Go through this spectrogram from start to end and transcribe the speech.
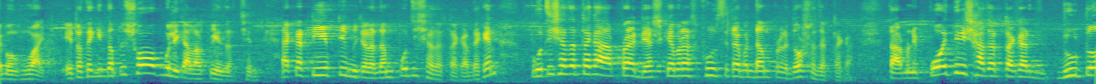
এবং হোয়াইট এটাতে কিন্তু আপনি সবগুলি কালার পেয়ে যাচ্ছেন। একটা টিএফটি মিটারের দাম পঁচিশ হাজার টাকা। দেখেন, পঁচিশ হাজার টাকা আর প্রায় ড্যাশ ক্যামেরার ফুল সেটআপের দাম প্রায় দশ হাজার টাকা। তার মানে পঁয়ত্রিশ হাজার টাকার দুটো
